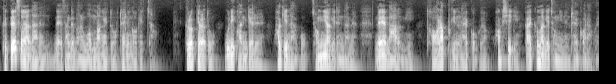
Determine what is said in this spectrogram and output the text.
그때서야 나는 내 상대방을 원망해도 되는 거겠죠 그렇게라도 우리 관계를 확인하고 정리하게 된다면 내 마음이 덜 아프기는 할 거고요. 확실히 깔끔하게 정리는 될 거라고요.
